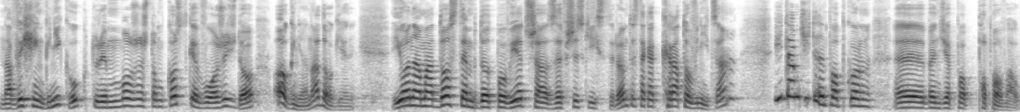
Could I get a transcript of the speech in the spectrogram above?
na wysięgniku, którym możesz tą kostkę włożyć do ognia, nad ogień. I ona ma dostęp do powietrza ze wszystkich stron. To jest taka kratownica i tam ci ten popcorn e, będzie po, popował.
